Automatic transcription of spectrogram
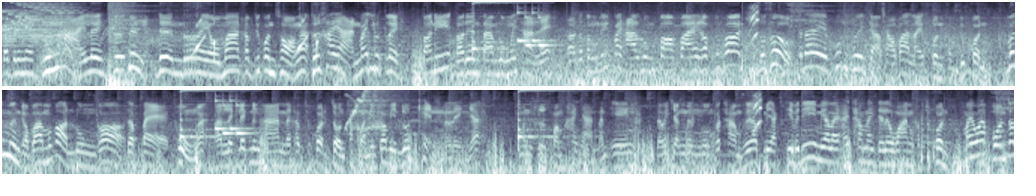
เราเป็นยังไงลุงหายเลยคือหนึ่งเดินเร็วมากครับทุกคนสองอะคือขยันไม่หยุดเลย ตอนนี้เราเดินตามลุงไม่ทันและเราจะต้องรีบไปหาลุงต่อไปครับทุกคนสู้ๆจะได้พูดคุยกับชาวบ้านหลายคนครับทุกคนมันเหมือนกับว่าเมื่อก่อนลุงก็จะแบกถุงอะอันเล็กๆหนึ่งอันนะครับทุกคนจนทุกวันนี้ก็มีรถเข็นอะไรอย่างเงี้ย มันคือความขยันนั่นเอง แล้วอีกอย่างหนึ่งลุงก็ทำเพื่อมีแอคทิวิตี้มีอะไรให้ทำในแต่ละวันครับทุกคน ไม่ว่าฝนจะ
